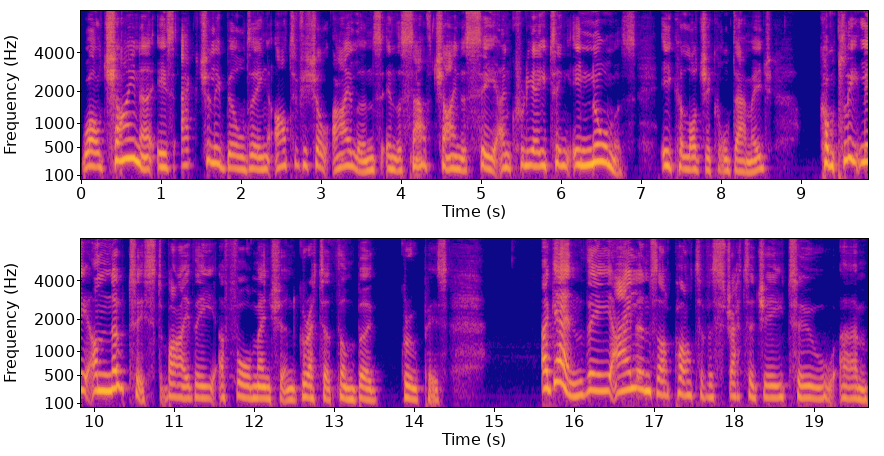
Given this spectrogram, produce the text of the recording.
while China is actually building artificial islands in the South China Sea and creating enormous ecological damage, completely unnoticed by the aforementioned Greta Thunberg groupies. Again, the islands are part of a strategy to um,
